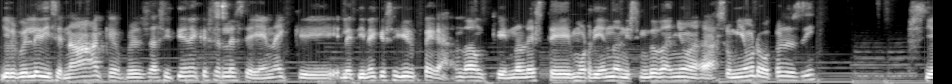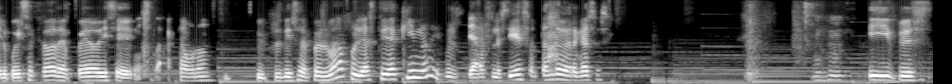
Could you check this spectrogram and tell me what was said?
Y el güey le dice, no, que pues así tiene que ser la escena y que le tiene que seguir pegando, aunque no le esté mordiendo ni haciendo daño a, a su miembro o cosas así. Pues, y el güey se acaba de pedo, dice, ah, cabrón. Y pues dice, pues va, pues ya estoy aquí, ¿no? Y pues ya pues, le sigue soltando vergazos. Ujú. Y pues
